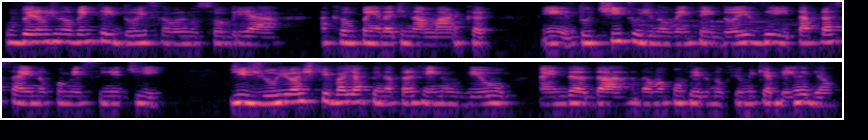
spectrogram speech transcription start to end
o verão de 92, falando sobre a, a campanha da Dinamarca do título de 92 e tá para sair no comecinho de, de julho. Acho que vale a pena para quem não viu ainda dar, dar uma conferida no filme que é bem legal.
